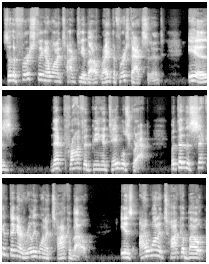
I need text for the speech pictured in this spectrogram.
so the first thing I want to talk to you about, right? The first accident is net profit being a table scrap. But then the second thing I really want to talk about is I want to talk about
